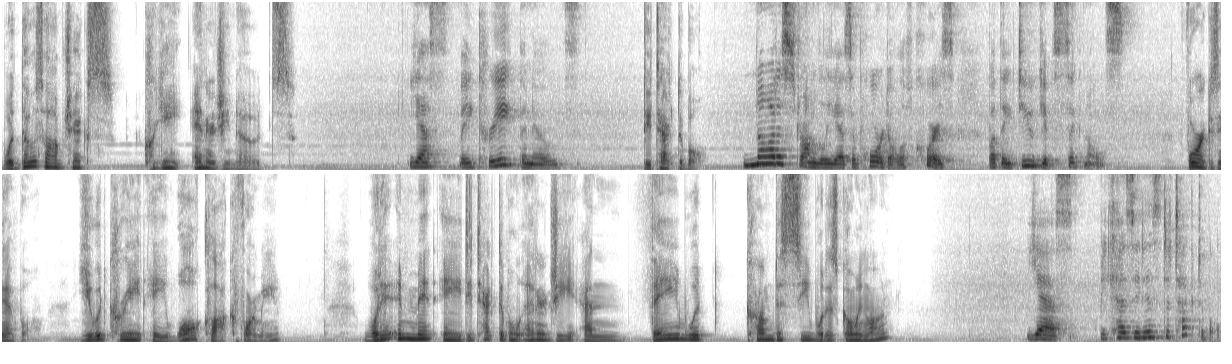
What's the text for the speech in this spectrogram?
Would those objects create energy nodes? Yes, they create the nodes. Detectable. Not as strongly as a portal, of course, but they do give signals. For example, you would create a wall clock for me. Would it emit a detectable energy and they would come to see what is going on? Yes, because it is detectable.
